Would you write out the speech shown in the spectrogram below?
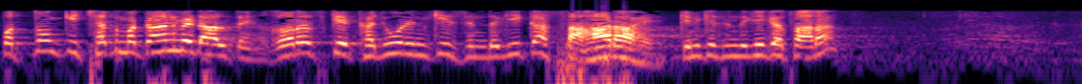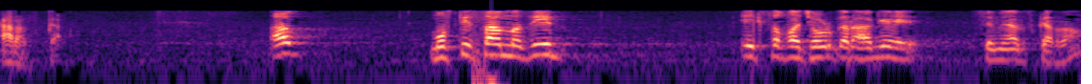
پتوں کی چھت مکان میں ڈالتے ہیں۔ غرض کے کھجور ان کی زندگی کا سہارا ہے۔ کن کی زندگی کا سہارا؟ عرب کا۔ اب مفتی صاحب مزید ایک صفحہ چھوڑ کر آگے سے میں عرض کر رہا ہوں۔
